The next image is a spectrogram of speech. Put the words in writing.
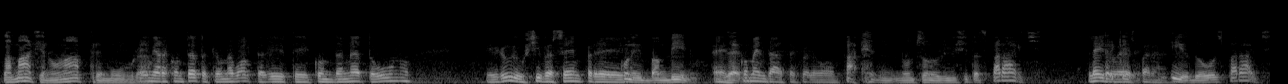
La mafia non ha premura. Lei mi ha raccontato che una volta avete condannato uno e lui usciva sempre... Con il bambino. Eh, com'è andata quella volta? Ma eh, non sono riuscito a spararci. Lei Perché doveva sparare. Io dovevo spararci.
